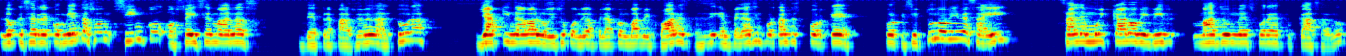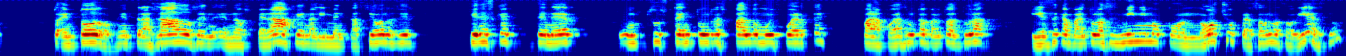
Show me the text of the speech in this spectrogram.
lo, que se recomienda son cinco o seis semanas de preparación en altura. Jackie Nava lo hizo cuando iba a pelear con Barbie Juárez. Es decir, en peleas importantes, ¿por qué? Porque si tú no vives ahí, sale muy caro vivir más de un mes fuera de tu casa, ¿no? En todo, en traslados, en, en hospedaje, en alimentación, es decir, tienes que tener un sustento, un respaldo muy fuerte para poder hacer un campamento de altura y ese campamento lo haces mínimo con ocho personas o diez, ¿no?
